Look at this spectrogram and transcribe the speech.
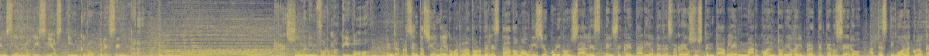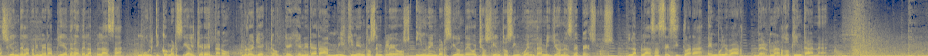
Agencia de Noticias Incro presenta. Resumen informativo. En representación del gobernador del estado, Mauricio Curi González, el secretario de Desarrollo Sustentable, Marco Antonio del Prete III, atestiguó la colocación de la primera piedra de la Plaza Multicomercial Querétaro, proyecto que generará 1.500 empleos y una inversión de 850 millones de pesos. La plaza se situará en Boulevard Bernardo Quintana.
